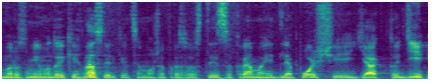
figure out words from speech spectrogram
ми розуміємо, до яких наслідків це може призвести, зокрема і для Польщі, як тоді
